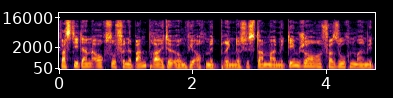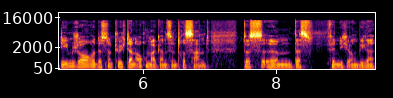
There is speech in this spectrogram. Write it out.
was die dann auch so für eine Bandbreite irgendwie auch mitbringen. Das ist dann mal mit dem Genre versuchen, mal mit dem Genre, das ist natürlich dann auch immer ganz interessant. Das, ähm, das finde ich irgendwie gar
